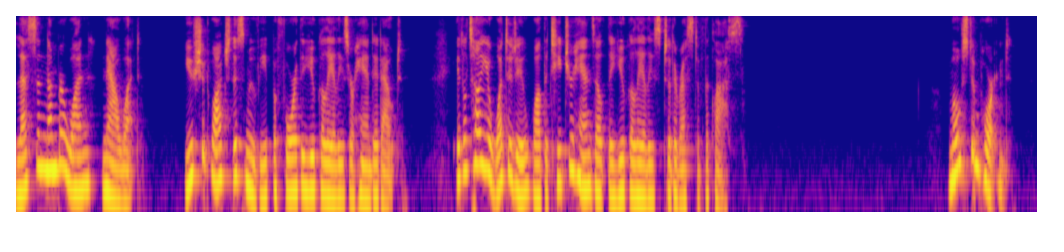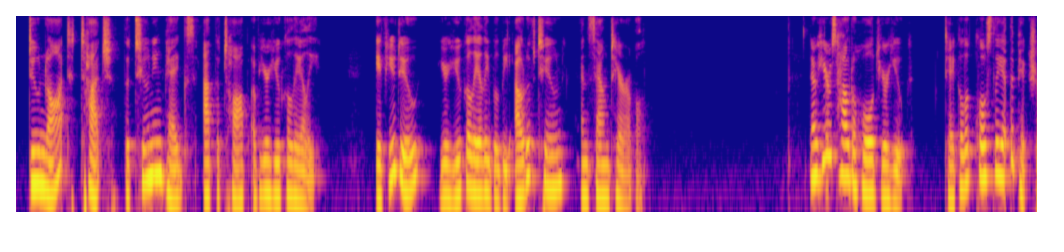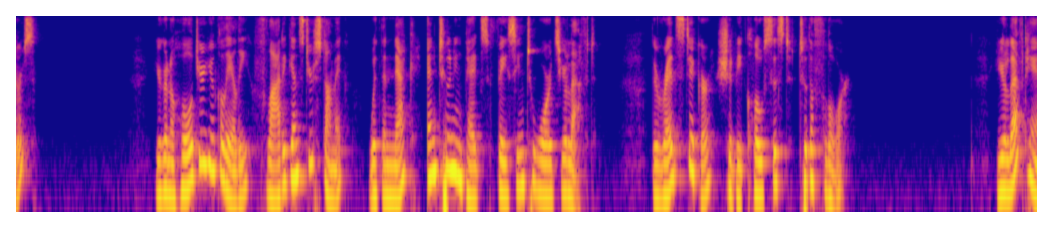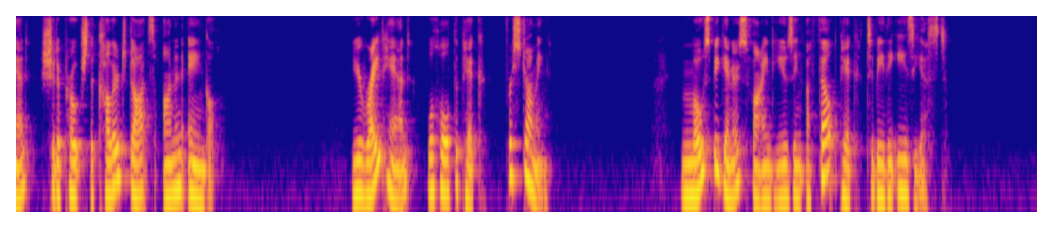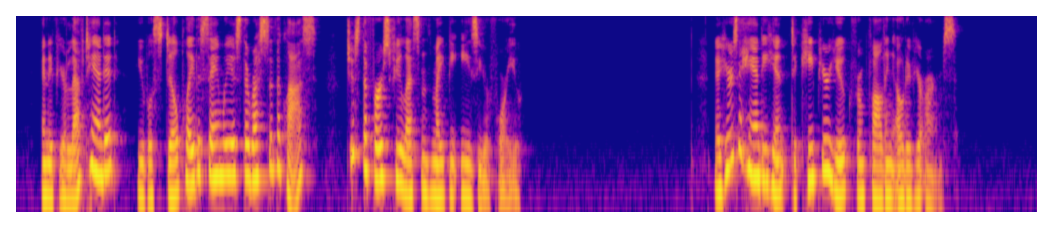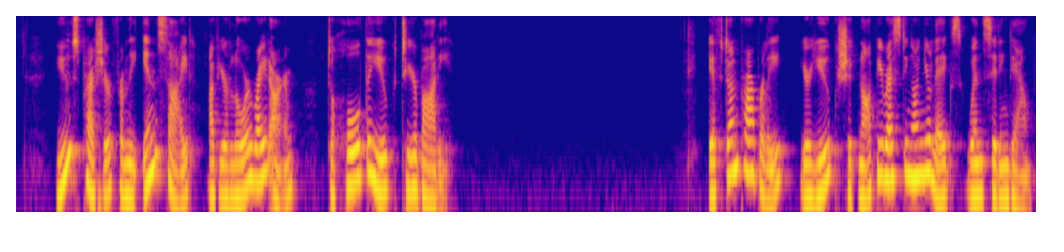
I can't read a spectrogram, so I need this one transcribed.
Lesson number one Now what? You should watch this movie before the ukuleles are handed out. It'll tell you what to do while the teacher hands out the ukuleles to the rest of the class. Most important, do not touch the tuning pegs at the top of your ukulele. If you do, your ukulele will be out of tune and sound terrible. Now here's how to hold your uke. Take a look closely at the pictures. You're going to hold your ukulele flat against your stomach with the neck and tuning pegs facing towards your left. The red sticker should be closest to the floor. Your left hand should approach the colored dots on an angle. Your right hand will hold the pick for strumming. Most beginners find using a felt pick to be the easiest. And if you're left handed, you will still play the same way as the rest of the class, just the first few lessons might be easier for you. Now, here's a handy hint to keep your uke from falling out of your arms. Use pressure from the inside of your lower right arm to hold the uke to your body. If done properly, your uke should not be resting on your legs when sitting down.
